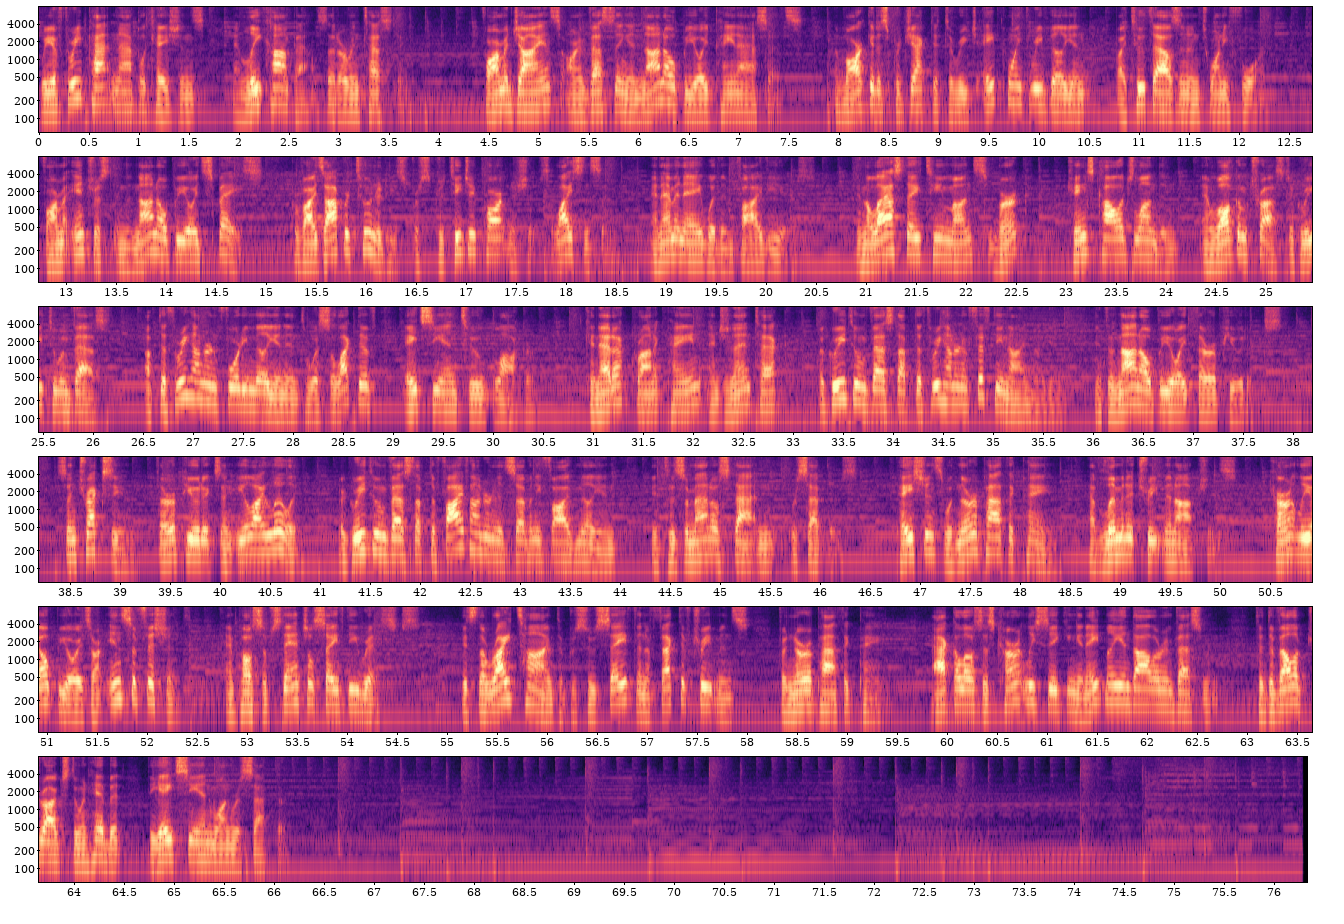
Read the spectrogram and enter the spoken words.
We have three patent applications and lead compounds that are in testing. Pharma giants are investing in non-opioid pain assets. The market is projected to reach 8.3 billion by 2024. Pharma interest in the non-opioid space provides opportunities for strategic partnerships, licensing, and M&A within five years. In the last 18 months, Merck, King's College London, and Wellcome Trust agreed to invest up to 340 million into a selective HCN2 blocker. Kineta, Chronic Pain, and Genentech agreed to invest up to 359 million into non-opioid therapeutics. Centrexion Therapeutics and Eli Lilly agreed to invest up to 575 million into somatostatin receptors. Patients with neuropathic pain have limited treatment options. Currently, opioids are insufficient and pose substantial safety risks. It's the right time to pursue safe and effective treatments for neuropathic pain. Akelos is currently seeking an $8 million investment to develop drugs to inhibit the HCN1 receptor.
